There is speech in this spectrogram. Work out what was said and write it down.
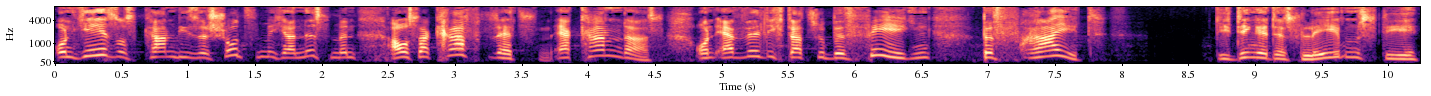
Und Jesus kann diese Schutzmechanismen außer Kraft setzen. Er kann das. Und er will dich dazu befähigen, befreit die Dinge des Lebens, die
